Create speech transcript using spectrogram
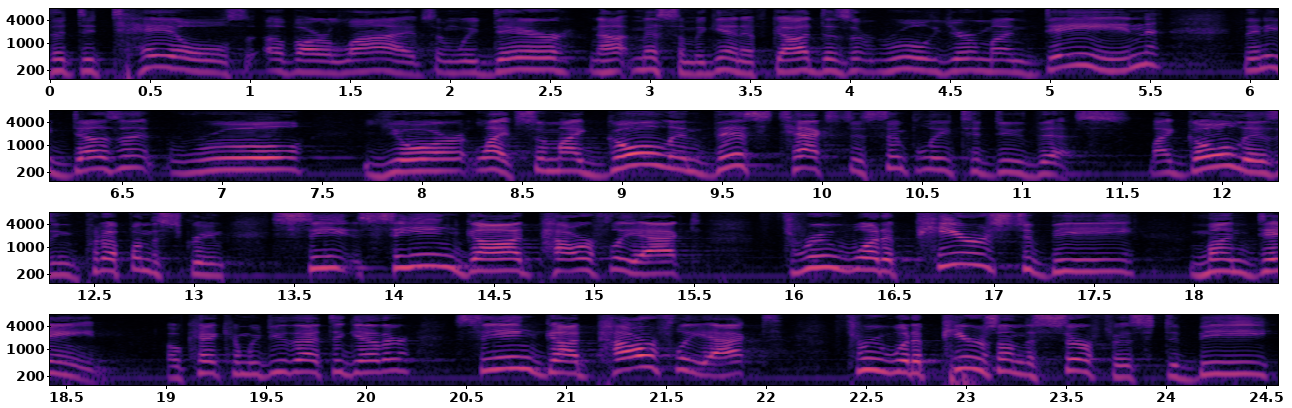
the details of our lives, and we dare not miss them. Again, if God doesn't rule your mundane, then He doesn't rule your life. So, my goal in this text is simply to do this. My goal is, and put up on the screen, see, seeing God powerfully act through what appears to be mundane. Okay, can we do that together? Seeing God powerfully act through what appears on the surface to be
